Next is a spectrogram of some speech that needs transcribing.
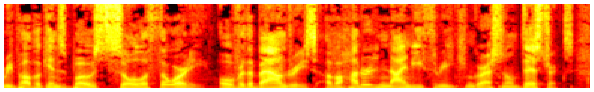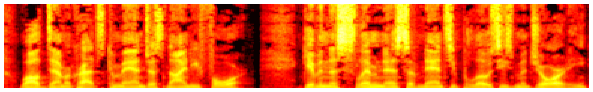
Republicans boast sole authority over the boundaries of 193 congressional districts, while Democrats command just 94. Given the slimness of Nancy Pelosi's majority,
